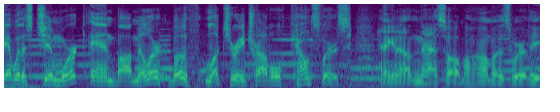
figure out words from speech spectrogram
We have with us Jim Work and Bob Miller, both luxury travel counselors, hanging out in Nassau, Bahamas, where the,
